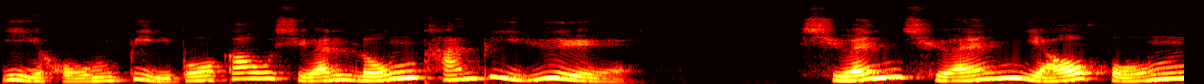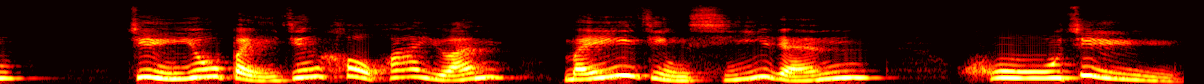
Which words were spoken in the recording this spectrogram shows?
一泓碧波高悬，龙潭碧月，悬泉摇红，俊幽北京后花园，美景袭人，虎踞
